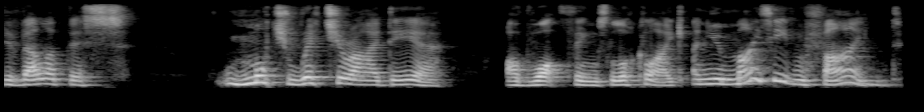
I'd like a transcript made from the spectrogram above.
develop this much richer idea of what things look like. And you might even find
